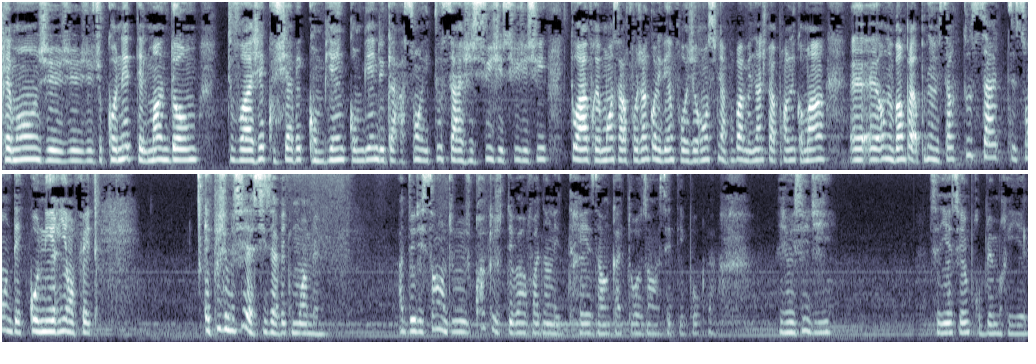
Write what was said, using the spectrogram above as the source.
vraiment, je, je, je connais tellement d'hommes. tu vois, j'ai couché avec combien, combien de garçons et tout ça. Je suis, je suis, je suis. Toi, vraiment, ça forgeant qu'on devient forgeron. Si tu n'apprends pas maintenant, je peux apprendre comment euh, on ne vend pas la poudre dans le sac. Tout ça, ce sont des conneries, en fait. Et puis, je me suis assise avec moi-même. Adolescent, je crois que je devais avoir dans les 13 ans, 14 ans à cette époque-là. Je me suis dit, Seigneur, c'est un problème réel.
